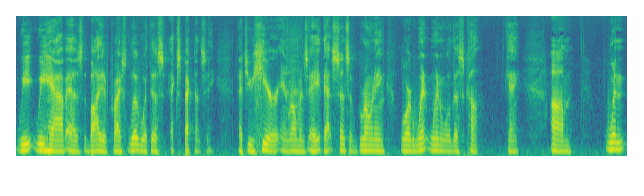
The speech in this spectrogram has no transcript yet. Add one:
we, we have, as the body of Christ, live with this expectancy that you hear in Romans 8, that sense of groaning, Lord, when, when will this come? Okay? Um, when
